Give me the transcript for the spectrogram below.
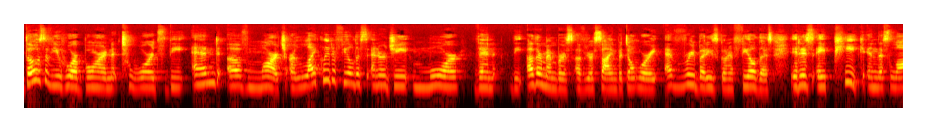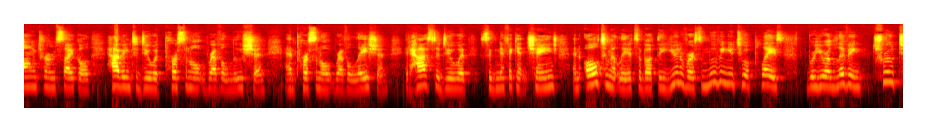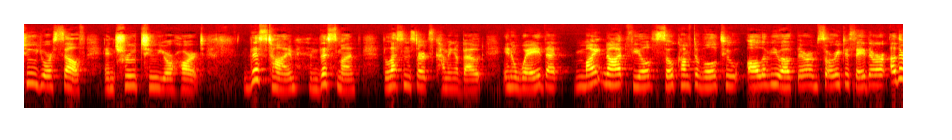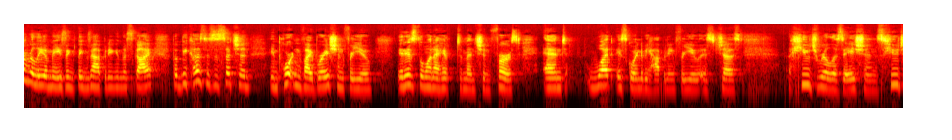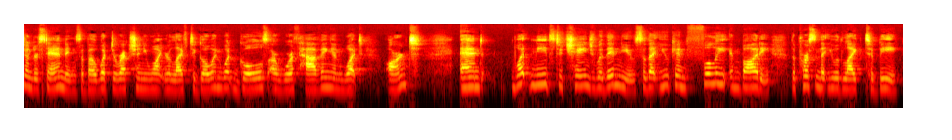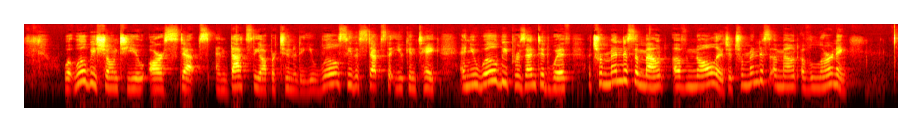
Those of you who are born towards the end of March are likely to feel this energy more than the other members of your sign, but don't worry, everybody's going to feel this. It is a peak in this long term cycle having to do with personal revolution and personal revelation. It has to do with significant change, and ultimately, it's about the universe moving you to a place where you are living true to yourself and true to your heart. This time and this month, the lesson starts coming about in a way that might not feel so comfortable to all of you out there. I'm sorry to say there are other really amazing things happening in the sky, but because this is such an important vibration for you, it is the one I have to mention first. And what is going to be happening for you is just huge realizations, huge understandings about what direction you want your life to go in, what goals are worth having and what aren't and what needs to change within you so that you can fully embody the person that you would like to be. What will be shown to you are steps, and that's the opportunity. You will see the steps that you can take, and you will be presented with a tremendous amount of knowledge, a tremendous amount of learning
